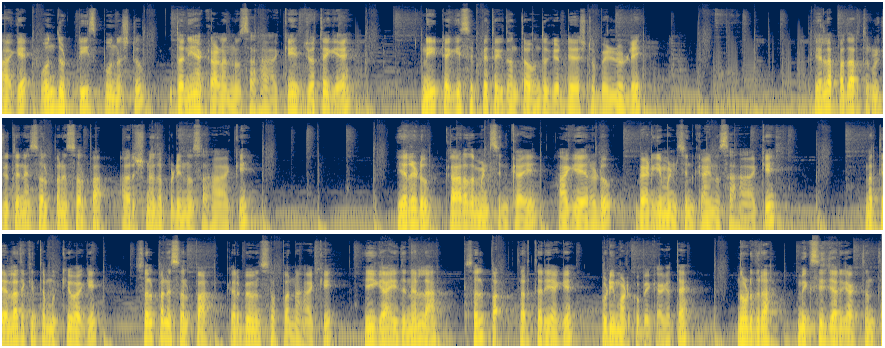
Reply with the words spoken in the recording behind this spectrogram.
ಹಾಗೆ ಒಂದು ಟೀ ಸ್ಪೂನಷ್ಟು ಧನಿಯಾ ಕಾಳನ್ನು ಸಹ ಹಾಕಿ ಜೊತೆಗೆ ನೀಟಾಗಿ ಸಿಪ್ಪೆ ತೆಗೆದಂಥ ಒಂದು ಗಡ್ಡೆಯಷ್ಟು ಬೆಳ್ಳುಳ್ಳಿ, ಎಲ್ಲ ಪದಾರ್ಥಗಳ ಜೊತೆನೆ ಸ್ವಲ್ಪನೇ ಸ್ವಲ್ಪ ಅರಿಶಿಣದ ಪುಡಿನೂ ಸಹ ಹಾಕಿ ಎರಡು ಖಾರದ ಮೆಣಸಿನಕಾಯಿ, ಹಾಗೆ ಎರಡು ಬ್ಯಾಡಗಿ ಮೆಣಸಿನಕಾಯಿನೂ ಸಹ ಹಾಕಿ, ಮತ್ತು ಎಲ್ಲದಕ್ಕಿಂತ ಮುಖ್ಯವಾಗಿ ಸ್ವಲ್ಪನೇ ಸ್ವಲ್ಪ ಕರಿಬೇವಿನ ಸೊಪ್ಪನ್ನು ಹಾಕಿ, ಈಗ ಇದನ್ನೆಲ್ಲ ಸ್ವಲ್ಪ ತರ್ತರಿಯಾಗಿ ಪುಡಿ ಮಾಡ್ಕೋಬೇಕಾಗತ್ತೆ. ನೋಡಿದ್ರ, ಮಿಕ್ಸಿ ಜಾರ್ಗೆ ಹಾಕ್ತಂಥ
